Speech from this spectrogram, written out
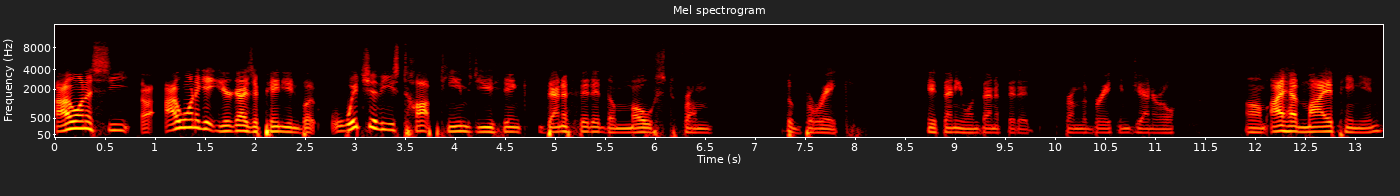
I want to see. uh, I want to get your guys' opinion, but which of these top teams do you think benefited the most from the break, if anyone benefited from the break in general? Um, I have my opinion,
